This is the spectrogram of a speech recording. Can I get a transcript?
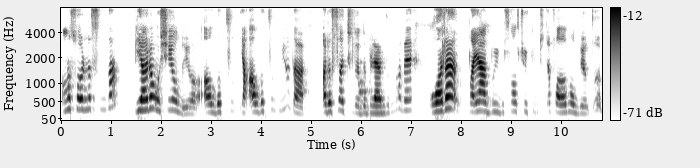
ama sonrasında bir ara o şey oluyor. Aldatıl ya aldatılmıyor da arası açılıyordu Brandon'la ve o ara bayağı duygusal çöküntüde falan oluyordu.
